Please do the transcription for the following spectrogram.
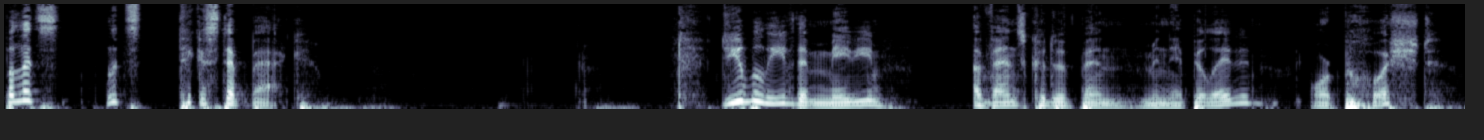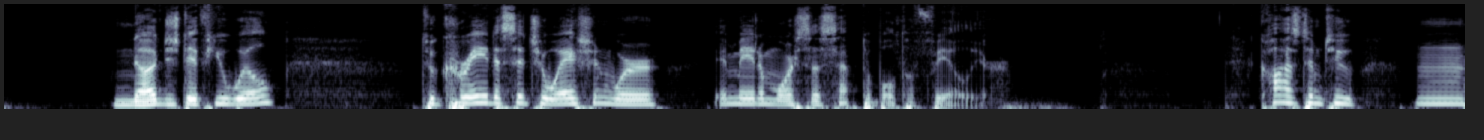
But let's let's take a step back. Do you believe that maybe events could have been manipulated or pushed, nudged if you will, to create a situation where it made him more susceptible to failure? Caused him to hmm,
